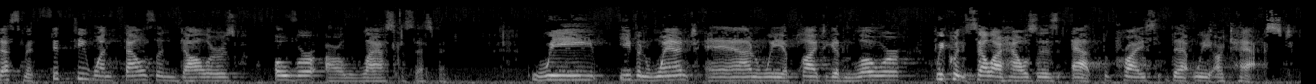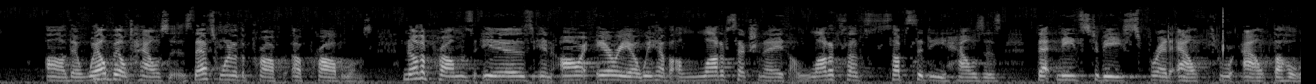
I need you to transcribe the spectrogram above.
assessment $51,000 over our last assessment. We even went and we applied to get them lower. We couldn't sell our houses at the price that we are taxed. Uh, they're well-built houses. That's one of the pro- uh, problems. Another problem is in our area we have a lot of Section 8, a lot of sub- subsidy houses that needs to be spread out throughout the whole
